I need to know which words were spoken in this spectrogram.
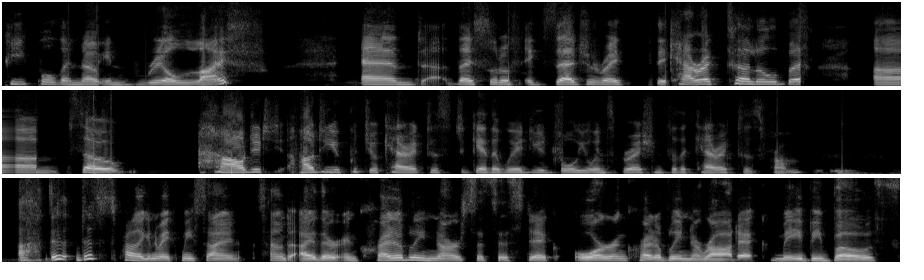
people they know in real life, and they sort of exaggerate their character a little bit. Um, so, how did you, how do you put your characters together? Where do you draw your inspiration for the characters from? uh, th- this is probably going to make me sound, sound either incredibly narcissistic or incredibly neurotic, maybe both.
